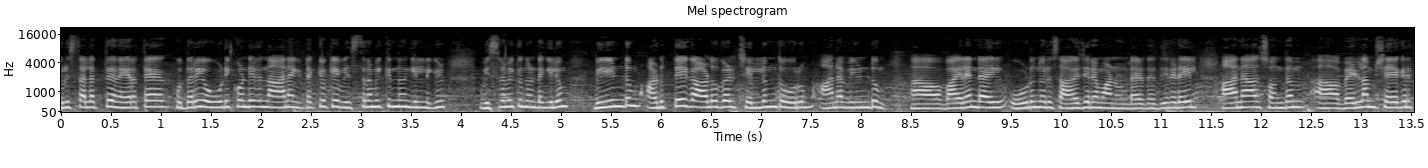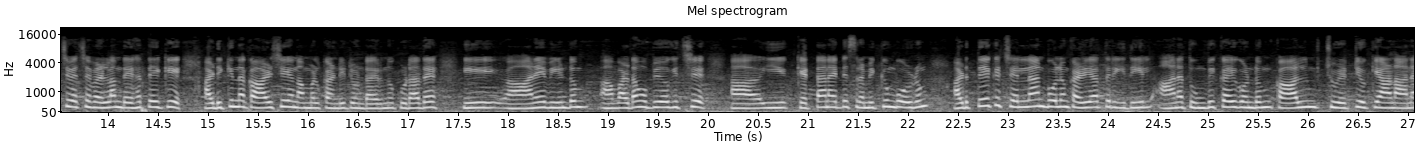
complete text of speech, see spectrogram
ഒരു സ്ഥലത്ത് നേരത്തെ കുതറി ഓടിക്കൊണ്ടിരുന്ന ആന ഇടയ്ക്കൊക്കെ വിശ്രമിക്കുന്നെങ്കിൽ വിശ്രമിക്കുന്നുണ്ടെങ്കിലും വീണ്ടും അടുത്തേക്ക് ആളുകൾ ചെല്ലും തോറും ആന വീണ്ടും വയലന്റായി ഓടുന്നൊരു സാഹചര്യമാണ് ഉണ്ടായിരുന്നത്. ഇതിനിടയിൽ ആന സ്വന്തം വെള്ളം ശേഖരിച്ച് വെച്ച വെള്ളം ദേഹത്തേക്ക് അടിക്കുന്ന കാഴ്ചയും നമ്മൾ കണ്ടിട്ടുണ്ടായിരുന്നു. കൂടാതെ ഈ ആനയെ വീണ്ടും വടം ഉപയോഗിച്ച് ഈ കെട്ടാനായിട്ട് ശ്രമിക്കുമ്പോഴും അടുത്തേക്ക് ചെല്ലാൻ പോലും കഴിയാത്ത രീതിയിൽ ആന തുമ്പിക്കൈ കൊണ്ടും കാലും ചുഴറ്റിയൊക്കെയാണ് ആന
